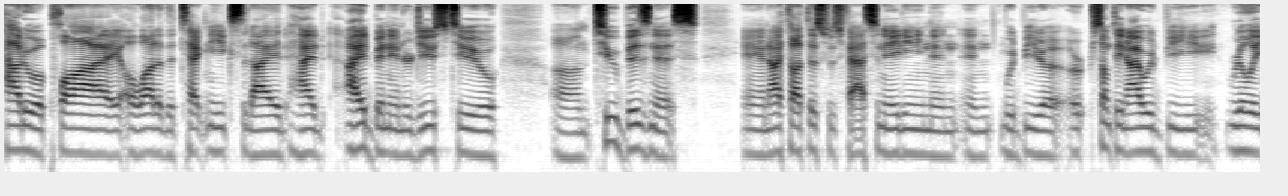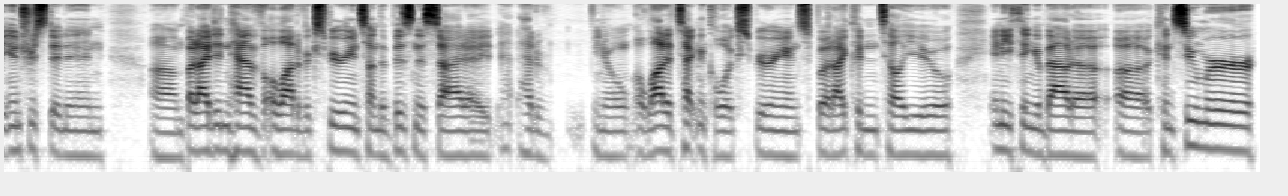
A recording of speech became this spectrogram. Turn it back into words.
how to apply a lot of the techniques that I had, had I had been introduced to um, to business. And I thought this was fascinating and, and would be a, something I would be really interested in. Um, but I didn't have a lot of experience on the business side. I had, you know, a lot of technical experience, but I couldn't tell you anything about a, a consumer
